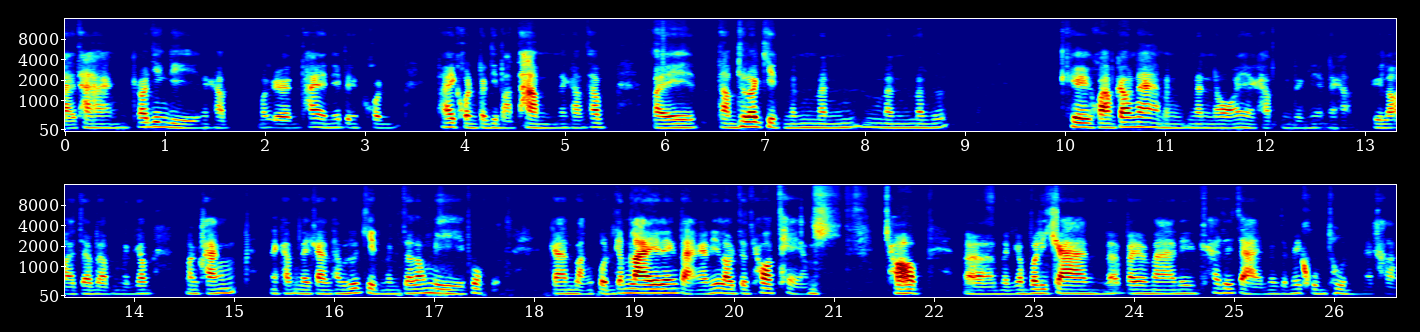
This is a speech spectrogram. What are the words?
ลาย ๆ ทางก็ยิ่งดีนะครับบังเอิญไพ่นี้เป็นคนไพ่คนปฏิบัติธรรมนะครับ ถ้าไปทำธุรกิจมันมันมันมัน คือความก้าวหน้ามันมันน้อยอะครับตรงนี้นะครับ คือเราอาจจะแบบเหมือนกับบางครั้งนะครับในการทำธุรกิจมันจะต้องมีพวกการหวังผลกำไรอะไรต่างๆ อันนี้เราจะชอบแถมชอบเอเหมือนกับบริการแล้วไปมาในค่าใช้จ่ายมันจะไม่คุ้มทุนนะครับ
